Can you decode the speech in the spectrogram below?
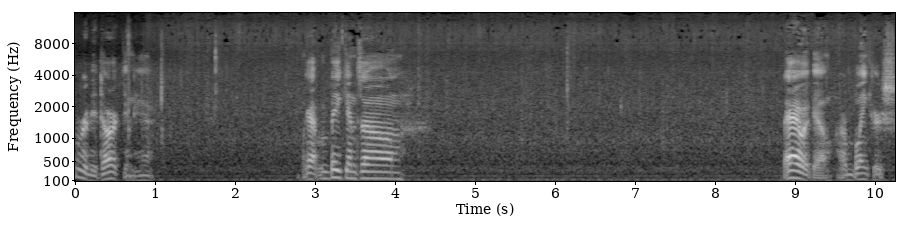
Really dark in here. I got my beacons on. There we go, our blinkers.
